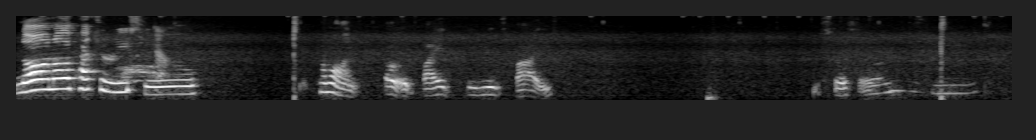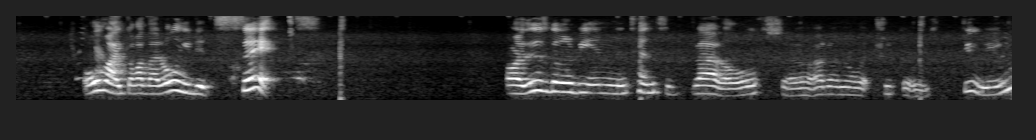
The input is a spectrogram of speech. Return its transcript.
No, another Pachirisu. Come on. Oh, it bite. It uses bite. Still, still. Oh my god, that only did six. Alright, this is gonna be an intensive battle, so I don't know what Treecko is doing.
